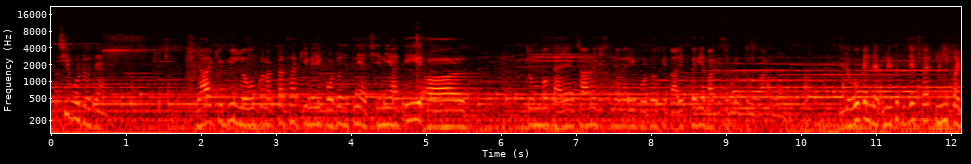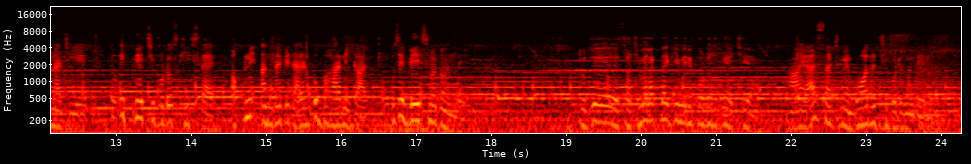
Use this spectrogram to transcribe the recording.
अच्छी फ़ोटोज़ हैं। यार क्योंकि लोगों को लगता था कि मेरी फ़ोटोज़ इतनी अच्छी नहीं आती और तुम वो पहले इंसान हो जिसने मेरी फ़ोटोज़ की तारीफ़ करी है बाकी सब लोग तो मज़ाक लोगों के लगने से तुझे फ़र्क नहीं पड़ना चाहिए। तो इतनी अच्छी फ़ोटोज़ खींचता है अपने अंदर के टैलेंट को बाहर निकाल उसे वेस्ट मत होने दे। तुझे सच में लगता है कि मेरी फ़ोटोज़ इतनी अच्छी है? हाँ यार सच में बहुत अच्छी फ़ोटोज़ हैं तेरी।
